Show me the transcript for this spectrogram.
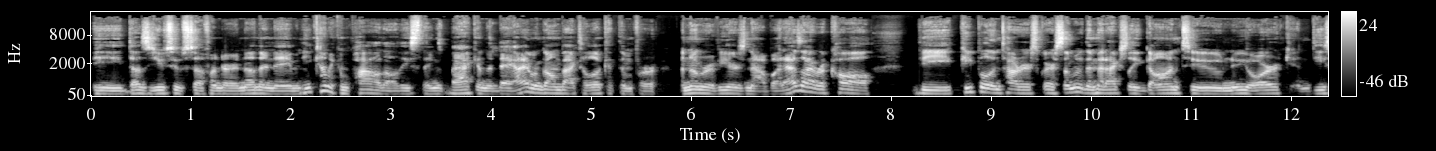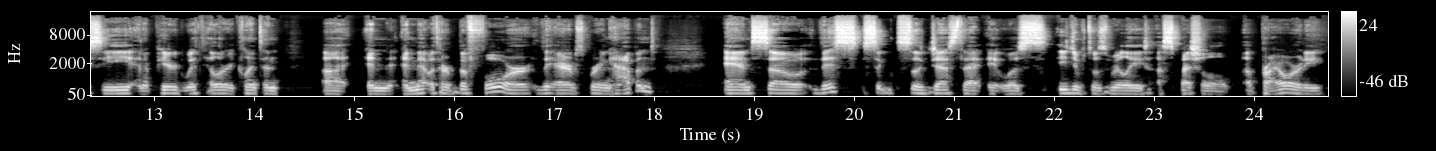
he does YouTube stuff under another name, and he kind of compiled all these things back in the day. I haven't gone back to look at them for a number of years now, but as I recall, the people in Tahrir Square, some of them had actually gone to New York and DC and appeared with Hillary Clinton uh, and, and met with her before the Arab Spring happened. And so this su- suggests that it was Egypt was really a special a priority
